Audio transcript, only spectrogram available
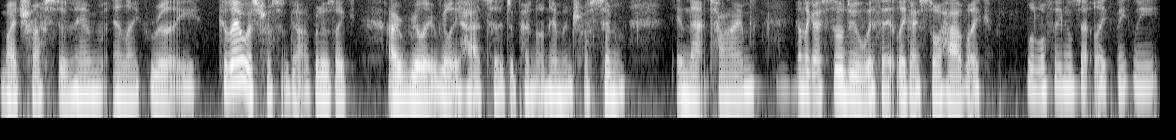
my trust in him and like really because I always trusted God, but it was like I really, really had to depend on him and trust him in that time. And like I still do with it. Like I still have like little things that like make me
